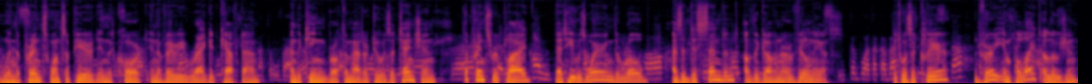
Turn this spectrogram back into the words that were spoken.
When the prince once appeared in the court in a very ragged kaftan, and the king brought the matter to his attention, the prince replied that he was wearing the robe as a descendant of the governor of Vilnius. It was a clear but very impolite allusion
